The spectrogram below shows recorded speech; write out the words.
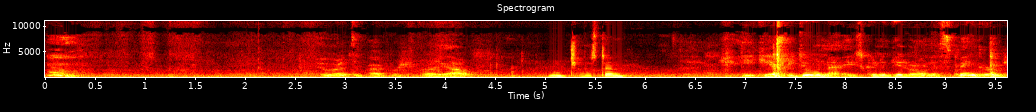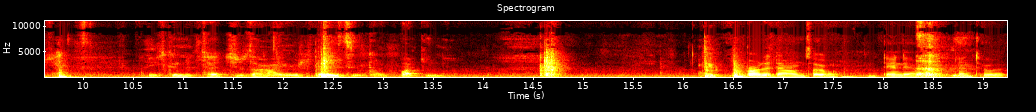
swollen. Who let the pepper spray out? Mm, Justin. He can't be doing that. He's gonna get it on his fingers. He's gonna touch his eye or his face and go fuck him. He brought it down so Dan Dan won't get into it.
